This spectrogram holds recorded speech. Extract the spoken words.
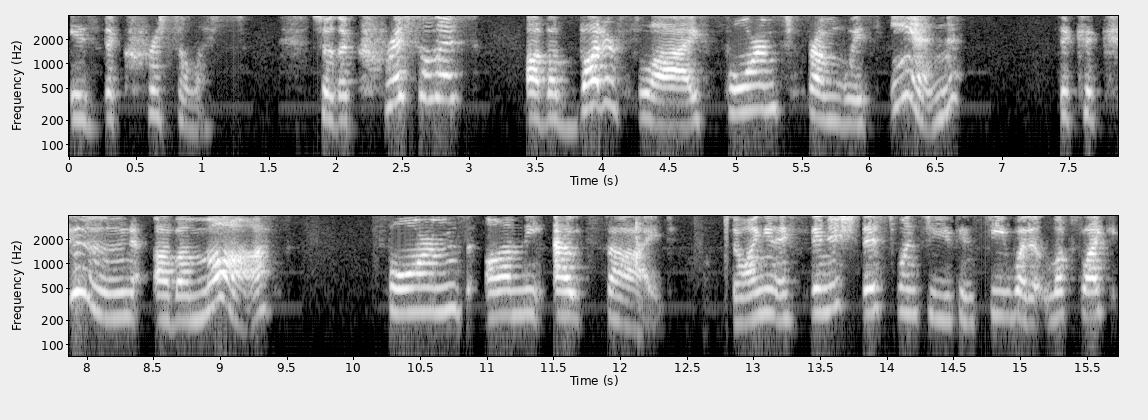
is the chrysalis. So the chrysalis of a butterfly forms from within, the cocoon of a moth forms on the outside. So I'm going to finish this one so you can see what it looks like.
